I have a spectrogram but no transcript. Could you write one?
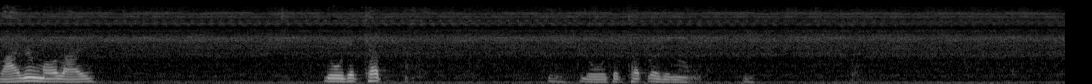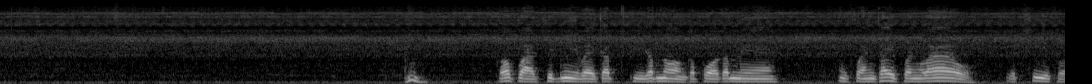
หลายยังเมาหลายดูชัดๆดูชัดๆเลยพี่น้องขอฝากคลิปนี้ไว้กับพี่กับน้องกับพ่อกับแม่ทั้งฟังไทยฟังเล่าเล็กซี่ขอ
